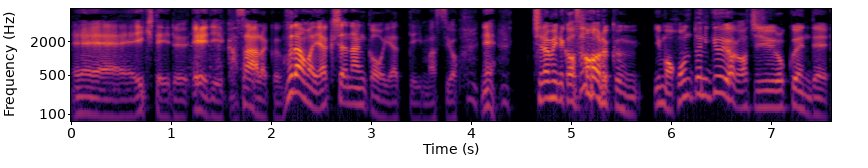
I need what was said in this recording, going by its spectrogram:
えー、生きている AD 笠原くん。普段は役者なんかをやっていますよ。ね。ちなみに笠原くん、今本当に986円で、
